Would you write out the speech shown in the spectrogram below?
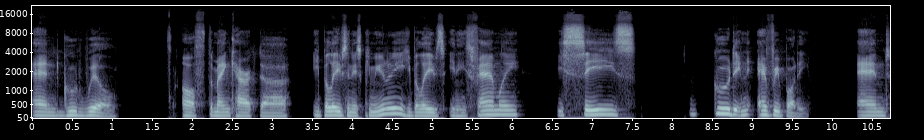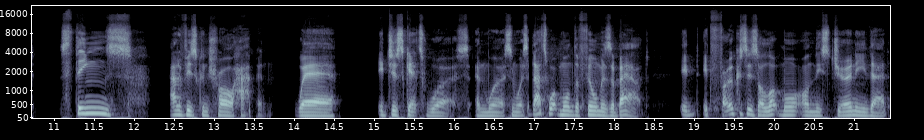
and goodwill of the main character. He believes in his community, he believes in his family, he sees good in everybody. And things out of his control happen where it just gets worse and worse and worse. That's what more the film is about. It, it focuses a lot more on this journey that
